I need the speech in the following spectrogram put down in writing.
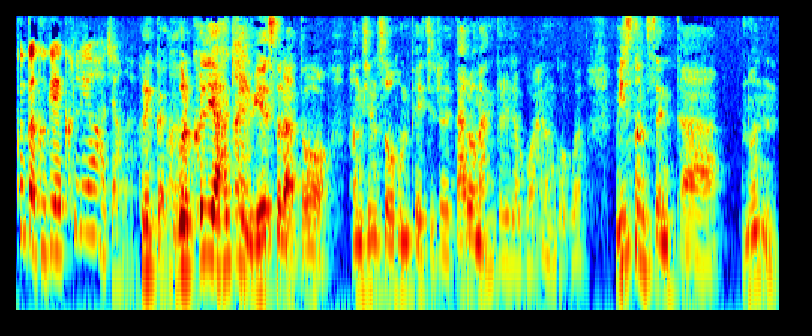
그러니까 그게 클리어하지 않아요. 그러니까 어. 그걸 클리어하기 네. 위해서라도 황심소 홈페이지를 따로 만들려고 하는 거고요. 위즈덤 센터는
